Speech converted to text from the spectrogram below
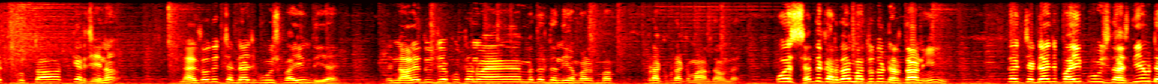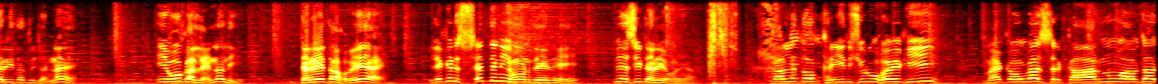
ਤੇ ਕੁੱਤਾ ਘਿਰ ਜੇ ਨਾ, ਨਾਲੇ ਤਾਂ ਉਹਦੇ ਚੱਡਾਂ 'ਚ ਪੂਛ ਪਾਈ ਹੁੰਦੀ ਹੈ ਤੇ ਨਾਲੇ ਦੂਜੇ ਕੁੱਤੇ ਨੂੰ ਐ ਮਤਲਬ ਦੰਦੀਆਂ ਪੜਕ ਪੜਕ ਮਾਰਦਾ ਹੁੰਦਾ। ਉਹ ਇਹ ਸਿੱਧ ਕਰਦਾ, ਮੈਂ ਤੋਂ ਡਰਦਾ ਨਹੀਂ। ਤੇ ਚੱਡਾਂ 'ਚ ਪਾਈ ਪੂਛ ਦੱਸਦੀ ਹੈ ਵੀ ਡਰੀ ਤਾਂ ਤੂੰ ਜਾਨਾ ਹੈ ਇਹ ਉਹ ਗੱਲ ਹੈ ਇਹਨਾਂ ਦੀ। ਡਰੇ ਤਾਂ ਹੋਏ ਐ, ਲੇਕਿਨ ਸਿੱਧ ਨਹੀਂ ਹੋਣ ਦੇ ਰਹੇ ਵੀ ਅਸੀਂ ਡਰੇ ਹੋਏ ਆ। ਕੱਲ ਤੋਂ ਖਰੀਦ ਸ਼ੁਰੂ ਹੋਏਗੀ। ਮੈਂ ਕਹੂੰਗਾ ਸਰਕਾਰ ਨੂੰ ਆਪਦਾ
